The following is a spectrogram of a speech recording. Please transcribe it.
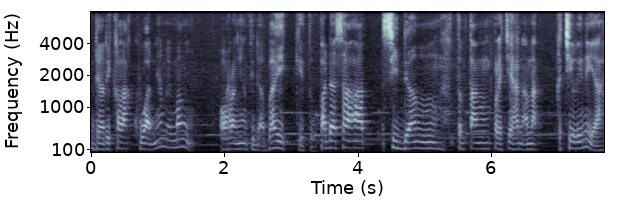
dari kelakuannya memang orang yang tidak baik gitu. Pada saat sidang tentang pelecehan anak kecil ini ya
